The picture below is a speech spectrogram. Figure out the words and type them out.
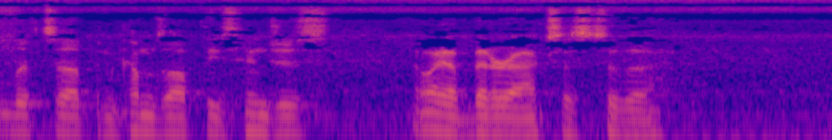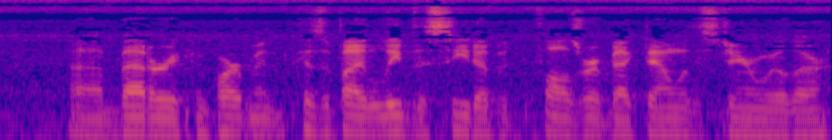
lifts up and comes off these hinges. Now I have better access to the uh, battery compartment because if I leave the seat up, it falls right back down with the steering wheel there.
